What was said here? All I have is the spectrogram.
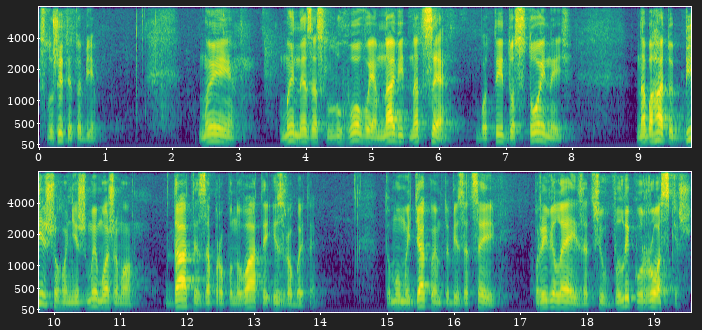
служити Тобі. Ми, ми не заслуговуємо навіть на це, бо Ти достойний набагато більшого, ніж ми можемо дати, запропонувати і зробити. Тому ми дякуємо Тобі за цей привілей, за цю велику розкіш,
